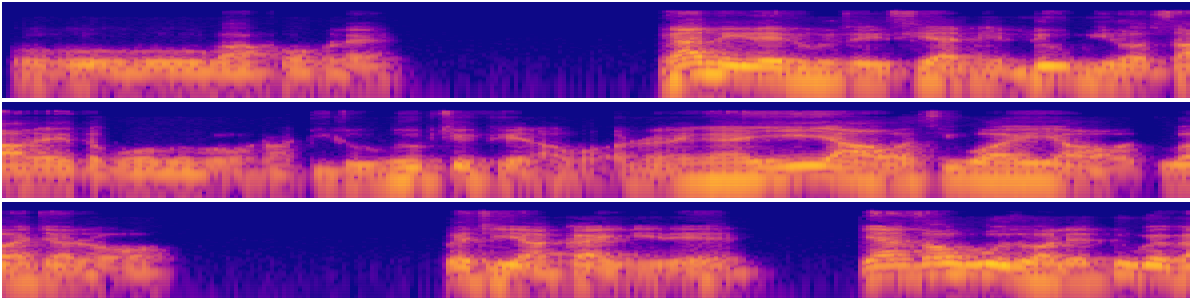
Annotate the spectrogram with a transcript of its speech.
ဟိုဟိုဟိုဘာခေါ်မလဲ ငတ်နေတဲ့လူတွေစီကနေလူပြီးတော့စားတဲ့သဘောမျိုးပေါ့နော်ဒီလိုမျိုးဖြစ်ခဲ့တာပေါ့အဲ့တော့နိုင်ငံရေးရရောစီးပွားရေးရရောသူကကြတော့ပြက်ချီကကြိုက်နေတယ်ပြန်ဆောက်ဖို့ဆိုတာလေသူ့ဘက်က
